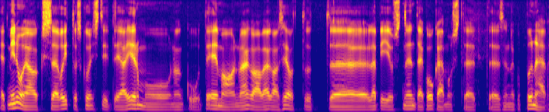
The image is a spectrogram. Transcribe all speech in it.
et minu jaoks võitluskunstid ja hirmu nagu teema on väga-väga seotud äh, läbi just nende kogemuste, et see on nagu põnev.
